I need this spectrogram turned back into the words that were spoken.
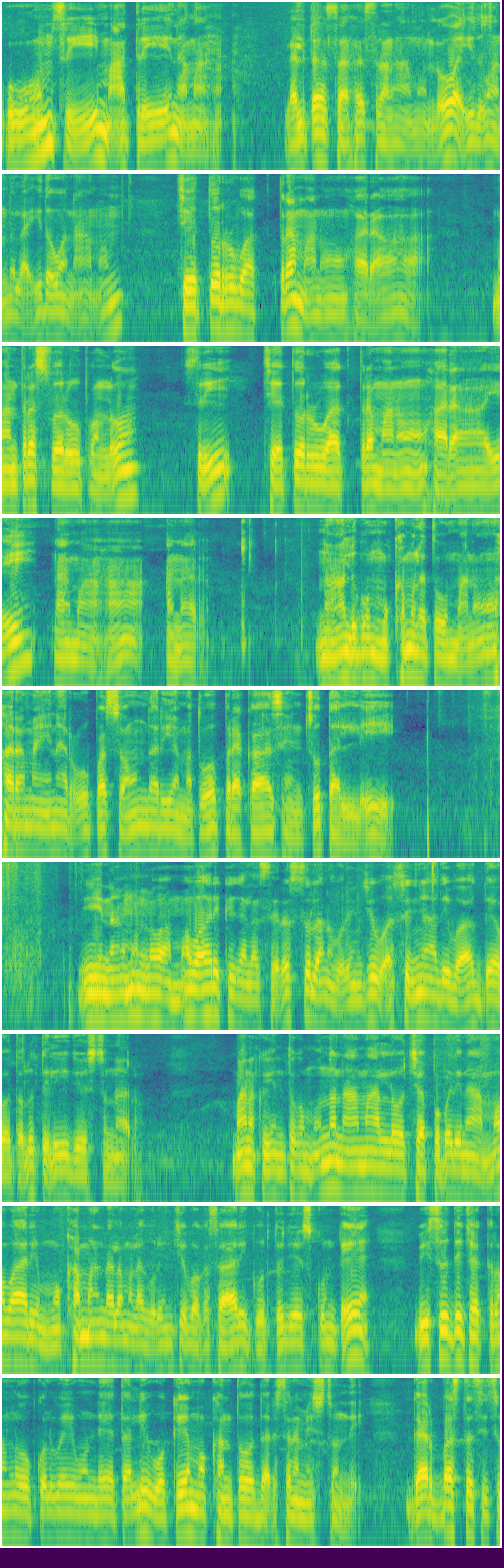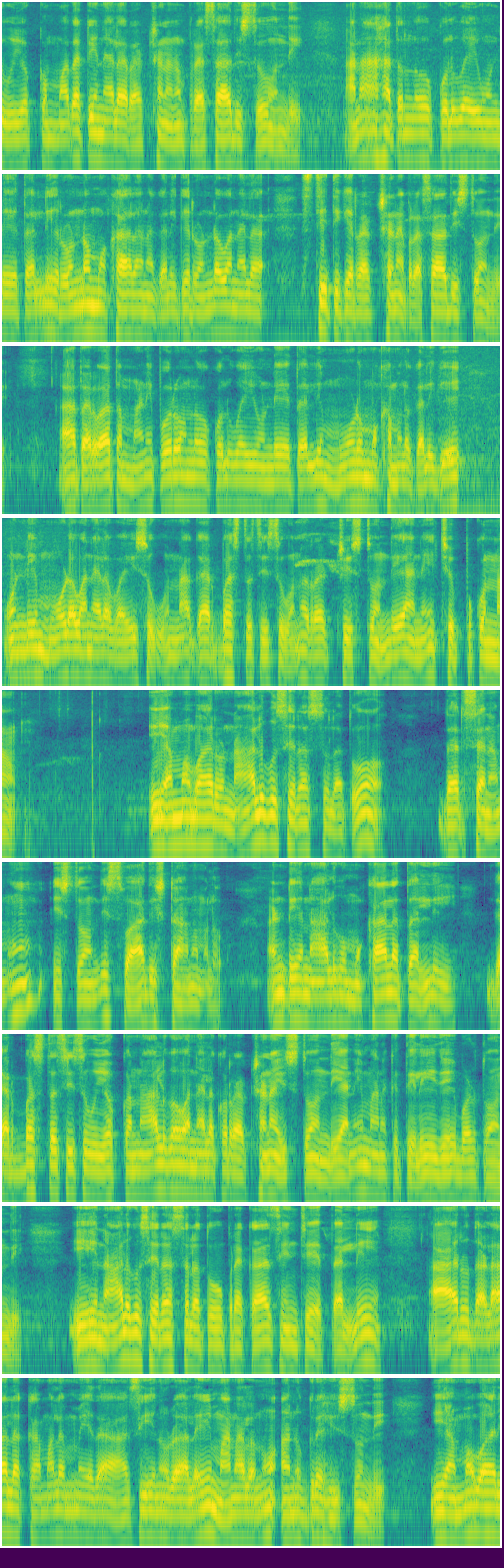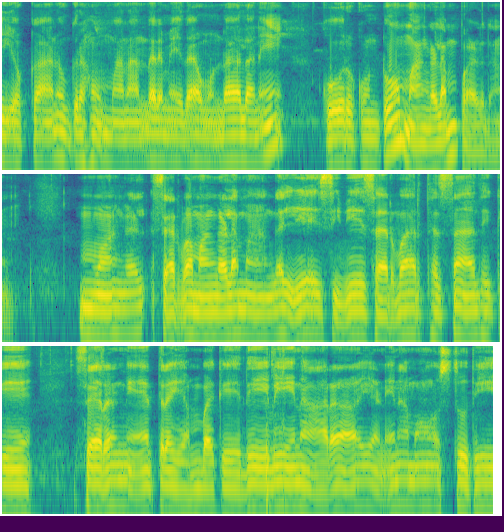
ఓం శ్రీ మాత్రే నమ. లలిత సహస్రనామంలో ఐదు వందల ఐదవ నామం చతుర్వక్త్ర మనోహర. మంత్రస్వరూపంలో శ్రీ చతుర్వక్త్ర మనోహరాయై నమ అన్నారు. నాలుగు ముఖములతో మనోహరమైన రూప సౌందర్యముతో ప్రకాశించు తల్లి. ఈ నామంలో అమ్మవారికి గల శిరస్సులను గురించి వసిన్యాది వాగ్దేవతలు తెలియజేస్తున్నారు. మనకు ఇంతకు ముందు నామాల్లో చెప్పబడిన అమ్మవారి ముఖమండలముల గురించి ఒకసారి గుర్తు చేసుకుంటే విశుద్ధి చక్రంలో కొలువై ఉండే తల్లి ఒకే ముఖంతో దర్శనమిస్తుంది. గర్భస్థ శిశువు యొక్క మొదటి నెల రక్షణను ప్రసాదిస్తూ ఉంది. అనాహతంలో కొలువై ఉండే తల్లి రెండు ముఖాలను కలిగి రెండవ నెల స్థితికి రక్షణ ప్రసాదిస్తోంది. ఆ తర్వాత మణిపురంలో కొలువై ఉండే తల్లి మూడు ముఖములు కలిగి ఉండి మూడవ నెల వయసు ఉన్న గర్భస్థ శిశువును రక్షిస్తుంది అని చెప్పుకున్నాం. ఈ అమ్మవారు నాలుగు శిరస్సులతో దర్శనము ఇస్తోంది స్వాధిష్టానములు. అంటే నాలుగు ముఖాల తల్లి గర్భస్థ శిశువు యొక్క నాలుగవ నెలకు రక్షణ ఇస్తోంది అని మనకు తెలియజేయబడుతోంది. ఈ నాలుగు శిరస్సులతో ప్రకాశించే తల్లి ఆరు దళాల కమలం మీద ఆసీనురాలై మనలను అనుగ్రహిస్తుంది. ఈ అమ్మవారి యొక్క అనుగ్రహం మనందరి మీద ఉండాలని కోరుకుంటూ మంగళం పాడదాం. మంగళ సర్వమంగళ మాంగళ్యే శివే సర్వార్థ సాధికే శరణ్యేత్రయంబకే దేవి నారాయణి నమోస్తుతే.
